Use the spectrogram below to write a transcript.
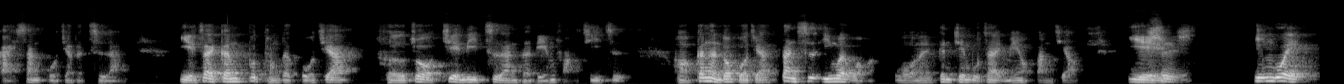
改善国家的治安，也在跟不同的国家合作建立治安的联防机制。好，跟很多国家，但是因为我们我们跟柬埔寨没有邦交，也因为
